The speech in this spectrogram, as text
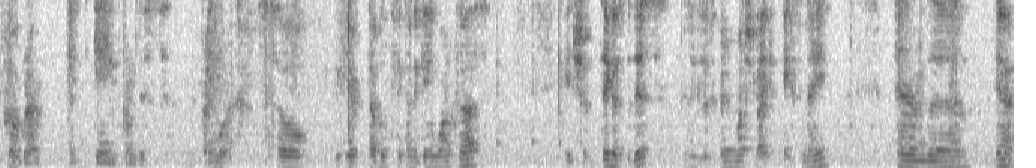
program a game from this framework. So if you here double click on the game one class, it should take us to this and it looks very much like XNA and uh, yeah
